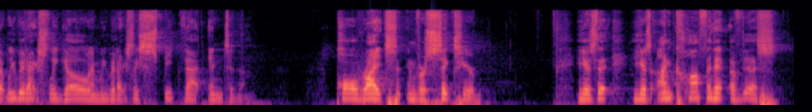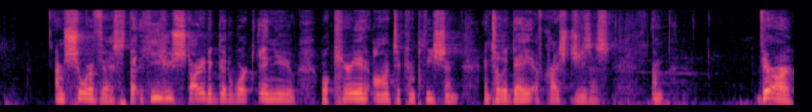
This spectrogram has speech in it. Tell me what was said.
that we would actually go and we would actually speak that into them. Paul writes in verse 6 here, he goes that he goes, I'm confident of this. I'm sure of this, that he who started a good work in you will carry it on to completion until the day of Christ Jesus. Um, there, are,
